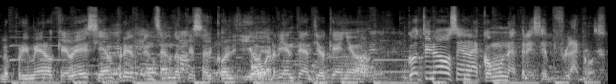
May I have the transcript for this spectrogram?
Lo primero que ve siempre pensando que es alcohol y aguardiente antioqueño. Continuamos en la Comuna 13, flacos.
